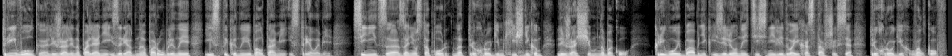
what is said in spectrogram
Три волка лежали на поляне, изрядно порубленные и стыканные болтами и стрелами. Синица занёс топор над трехрогим хищником, лежащим на боку. Кривой бабник и зеленый теснили двоих оставшихся трехрогих волков.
